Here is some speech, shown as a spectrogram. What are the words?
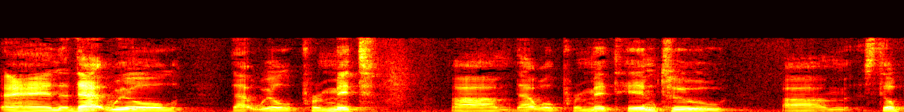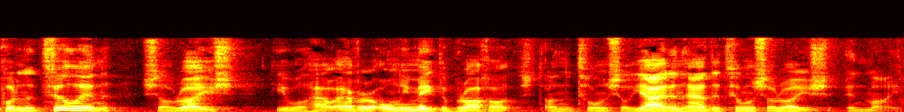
and that will that will permit um, that will permit him to um, still put in the tefillin shel roish. He will, however, only make the bracha on the tefillin shel yad and have the tefillin shel roish in mind.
